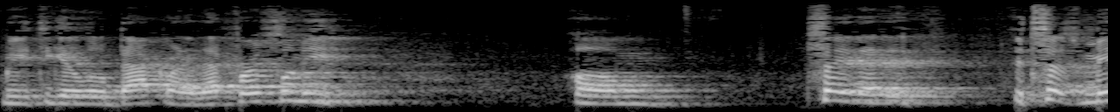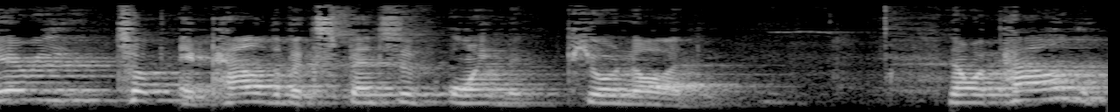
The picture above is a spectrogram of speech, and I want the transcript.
we need to get a little background on that. First, let me um, say that it, it says Mary took a pound of expensive ointment, pure nard. Now, a pound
